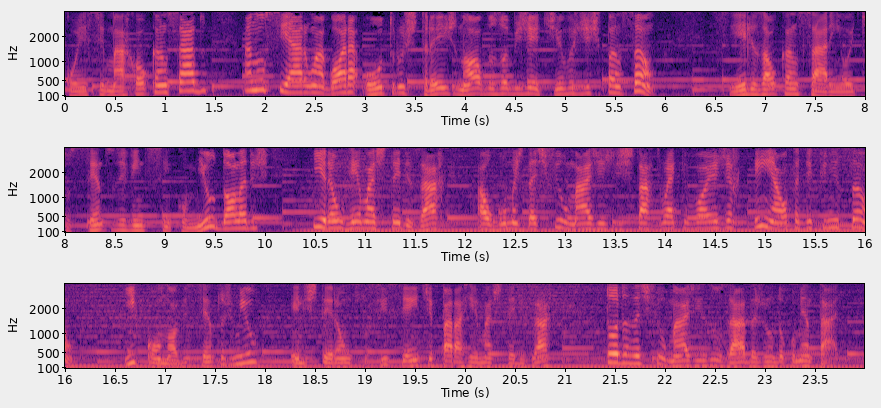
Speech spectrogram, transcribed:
Com esse marco alcançado, anunciaram agora outros três novos objetivos de expansão. Se eles alcançarem 825 mil dólares, irão remasterizar algumas das filmagens de Star Trek Voyager em alta definição, e com 900 mil, eles terão o suficiente para remasterizar todas as filmagens usadas no documentário.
